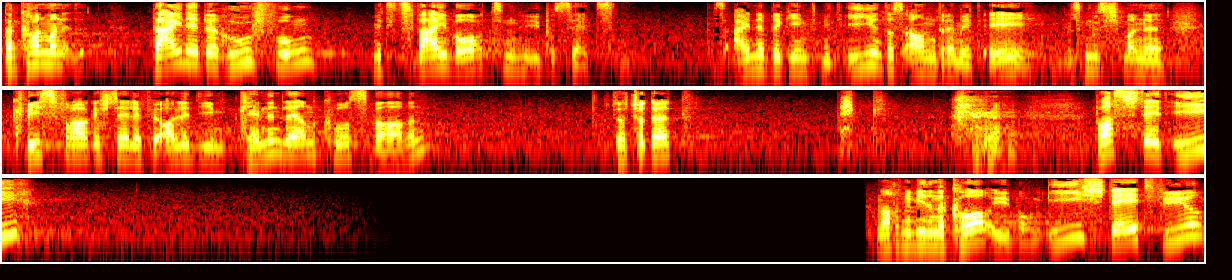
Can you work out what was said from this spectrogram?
dann kann man deine Berufung mit zwei Worten übersetzen. Das eine beginnt mit I und das andere mit E. Jetzt muss ich mal eine Quizfrage stellen für alle, die im Kennenlernkurs waren. Steht schon dort? Weg. Was steht I? Machen wir wieder eine Chorübung. I steht für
